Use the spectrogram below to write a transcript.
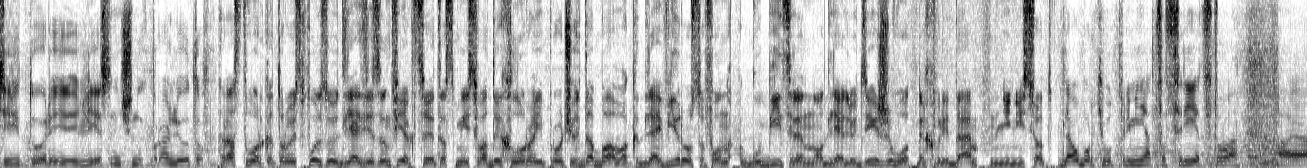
территорий, лестничных пролетов. Раствор, который используют для дезинфекции, это смесь воды, хлора и прочих добавок. Для вирусов он губителен, но для людей и животных вреда не несет. Для уборки будут применяться средства, а,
